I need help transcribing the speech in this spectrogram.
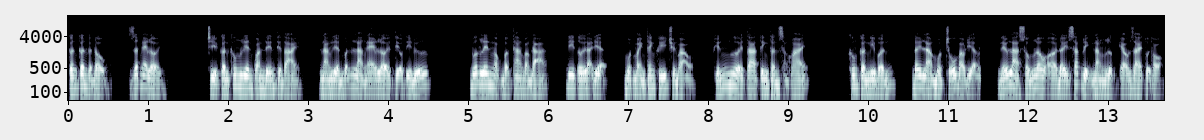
Cân cân gật đầu, rất nghe lời. Chỉ cần không liên quan đến tiền tài, nàng liền vẫn là nghe lời tiểu tỷ nữ. Bước lên ngọc bậc thang bằng đá đi tới đại điện, một mảnh thanh khí truyền vào, khiến người ta tinh thần sảng khoái. Không cần nghi vấn, đây là một chỗ bảo địa, nếu là sống lâu ở đây xác định năng lực kéo dài tuổi thọ.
